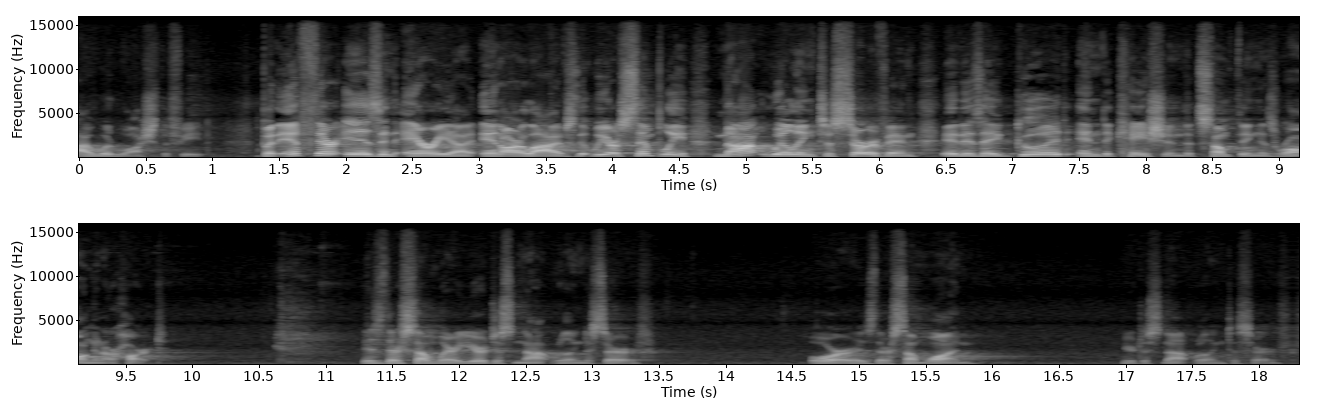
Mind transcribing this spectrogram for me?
I would wash the feet. But if there is an area in our lives that we are simply not willing to serve in, it is a good indication that something is wrong in our heart. Is there somewhere you're just not willing to serve? Or is there someone you're just not willing to serve?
